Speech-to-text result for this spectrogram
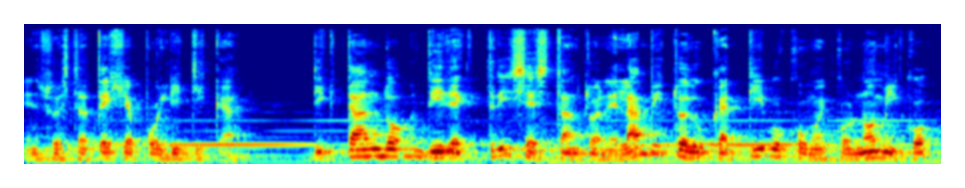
en su estrategia política, dictando directrices tanto en el ámbito educativo como económico,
